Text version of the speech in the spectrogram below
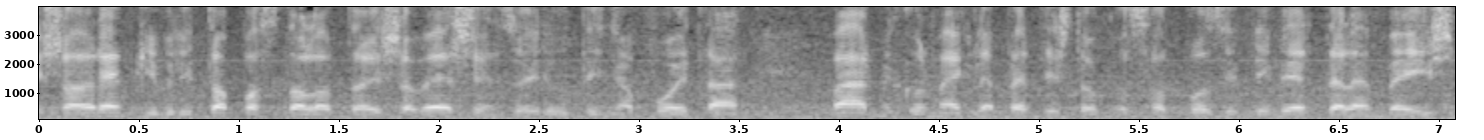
és a rendkívüli tapasztalata és a versenyzői rutinja folytán bármikor meglepetést okozhat pozitív értelemben is,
